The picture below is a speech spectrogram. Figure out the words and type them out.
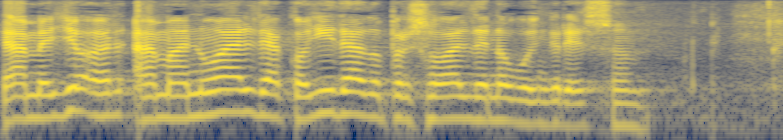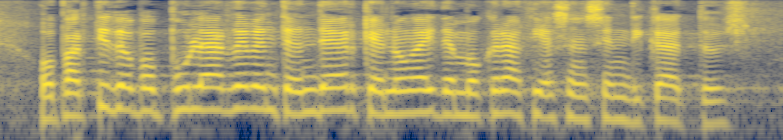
e a, mellor, a manual de acollida do persoal de novo ingreso. O Partido Popular debe entender que non hai democracia sen sindicatos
